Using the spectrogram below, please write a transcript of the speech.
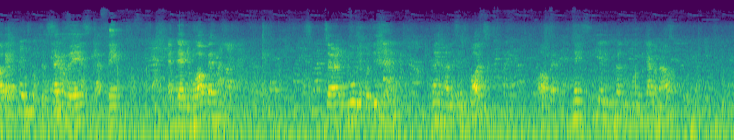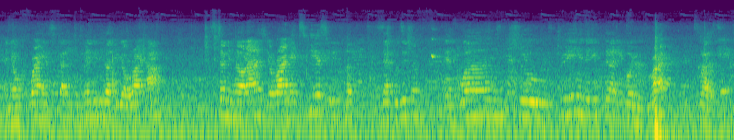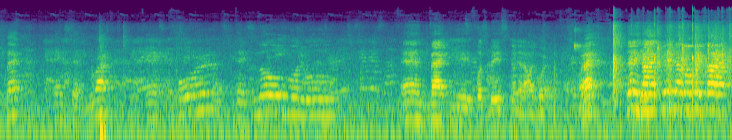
Okay. The second base, I think. And then you open. Turn, move your position. Turn you have the same spot. Open. Hands here, you have to go in diagonal. And your right hand is cutting to it hurt with your right arm. Turning her eyes, your right hand's here, so you have that position. And one, two, three, and then you turn and go your right, cross, back, and step right, and forward, and slow body roll, and back the first base, turn around world. Alright? Thank you guys. Please everyone play style.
